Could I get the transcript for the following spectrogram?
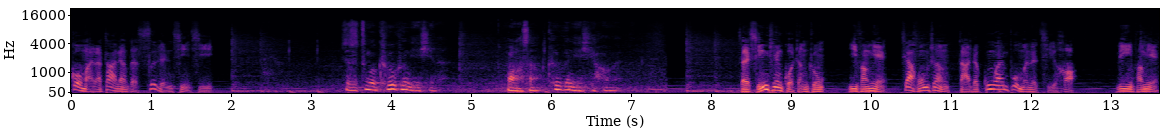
购买了大量的私人信息。这是通过 QQ 联系的，网上 QQ 联系号码。在行骗过程中，一方面夏洪胜打着公安部门的旗号，另一方面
